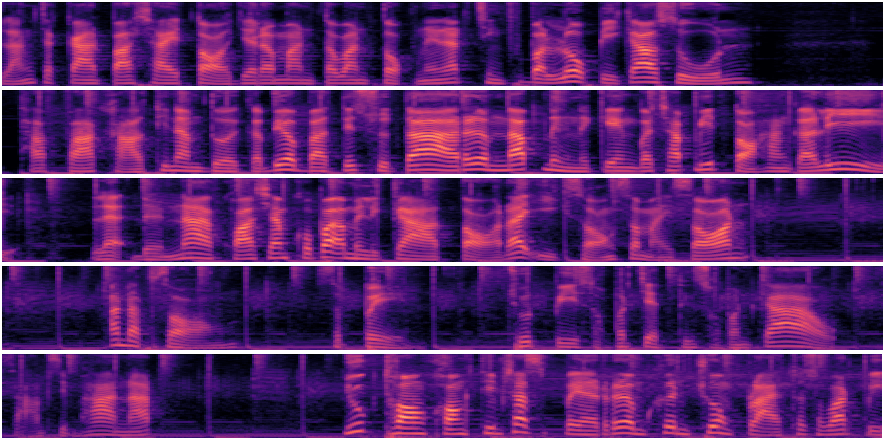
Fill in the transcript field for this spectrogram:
หลังจากการปาชัยต่อเยอรมันตะวันตกในนัดชิงฟุตบอลโลกปี 90 ทัพฟ้าขาวที่นำโดยกาเบียลบาติสตูต้าเริ่มนับหนึ่งในเกมกระชับมิตรต่อฮังการี และเดินหน้าคว้าแชมป์โคปาอเมริกาต่อได้อีก 2 สมัยซ้อน อันดับ 2 สเปน ชุดปี 2007-2009 35 นัด ยุคทองของทีมชาติสเปนเริ่มขึ้นช่วงปลายทศวรรษปี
